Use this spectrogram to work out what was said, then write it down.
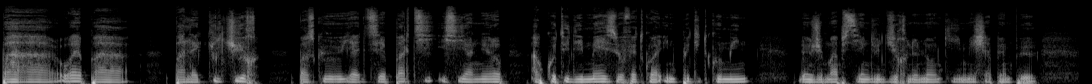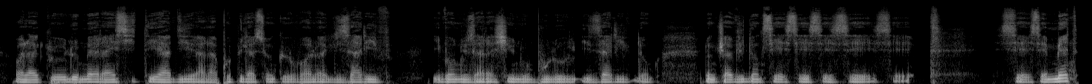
par, ouais, par, par la culture parce que y a ces parties ici en Europe, à côté des Metz, au fait quoi, une petite commune, dont je m'abstiens de dire le nom qui m'échappe un peu, voilà, que le maire a incité à dire à la population que voilà, ils arrivent, ils vont nous arracher nos boulots, ils arrivent. Donc, donc tu as vu, donc c'est, c'est, c'est, c'est, c'est, mettre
